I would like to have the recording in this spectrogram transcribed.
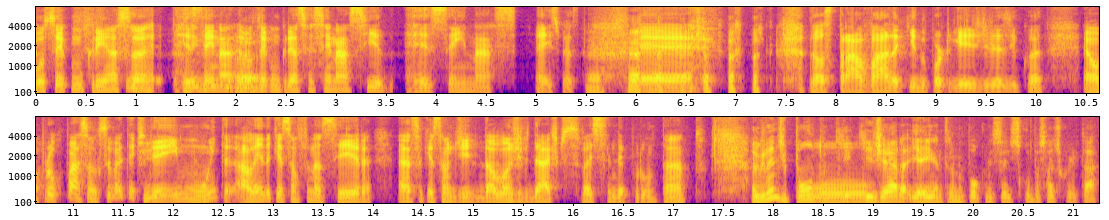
você com criança recém dúvida. você com criança recém-nascida, recém-nascida, é isso mesmo. É. É, dá umas travadas aqui no português de vez em quando. É uma preocupação que você vai ter que Sim. ter e muita, além da questão financeira, essa questão de, da longevidade que você vai se estender por um tanto. O grande ponto O- que, que gera, e aí entrando um pouco nisso aí, desculpa só te cortar,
